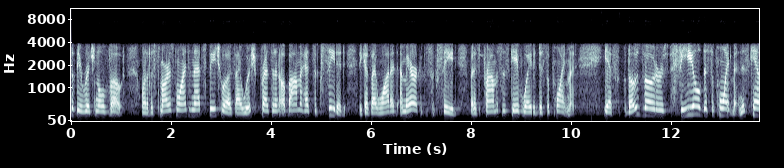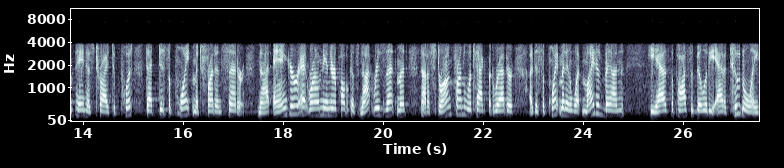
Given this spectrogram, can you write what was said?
of the original vote. One of the smartest lines in that speech was, I wish President Obama had succeeded because I wanted America to succeed, but his promises gave way to disappointment if those voters feel disappointment, and this campaign has tried to put that disappointment front and center, not anger at Romney and the Republicans, not resentment, not a strong frontal attack, but rather a disappointment in what might have been. He has the possibility attitudinally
